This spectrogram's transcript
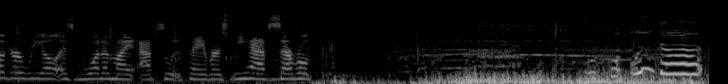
Gallagher reel is one of my absolute favorites. We have several. Look What we got?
